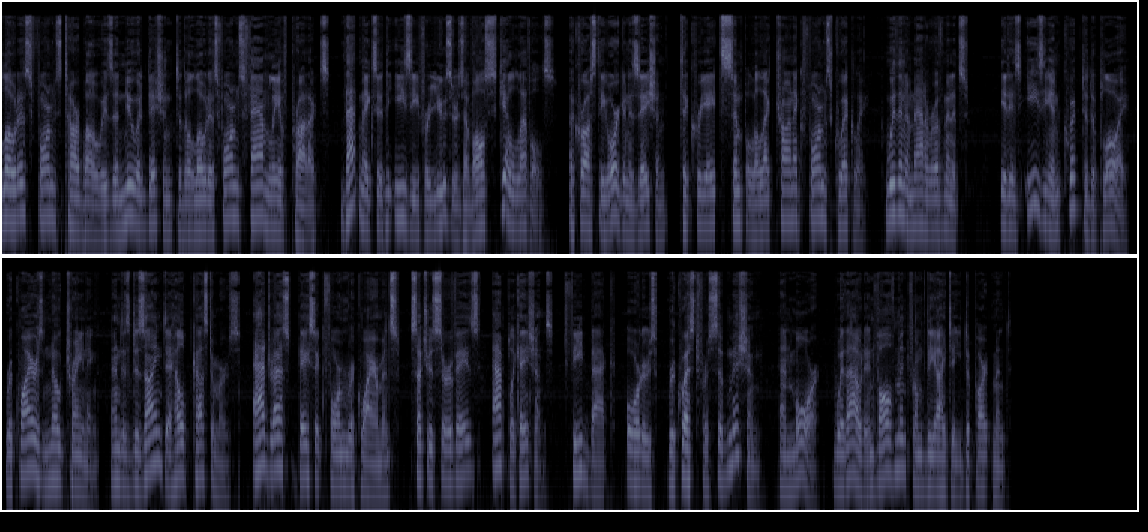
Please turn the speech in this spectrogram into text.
Lotus Forms Turbo is a new addition to the Lotus Forms family of products that makes it easy for users of all skill levels across the organization to create simple electronic forms quickly, within a matter of minutes. It is easy and quick to deploy, requires no training, and is designed to help customers address basic form requirements such as surveys, applications, feedback, orders, request for submission, and more without involvement from the IT department.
